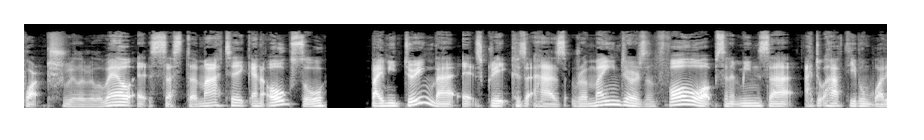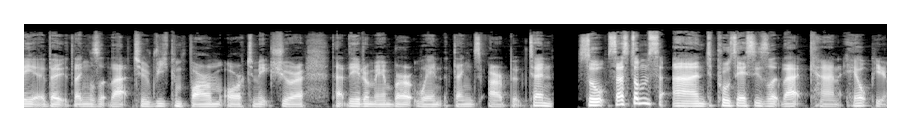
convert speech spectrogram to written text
works really, really well. It's systematic. And also, by me doing that, it's great because it has reminders and follow ups. And it means that I don't have to even worry about things like that to reconfirm or to make sure that they remember when things are booked in. So, systems and processes like that can help you.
